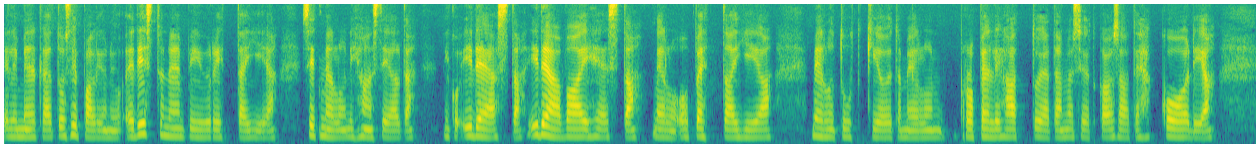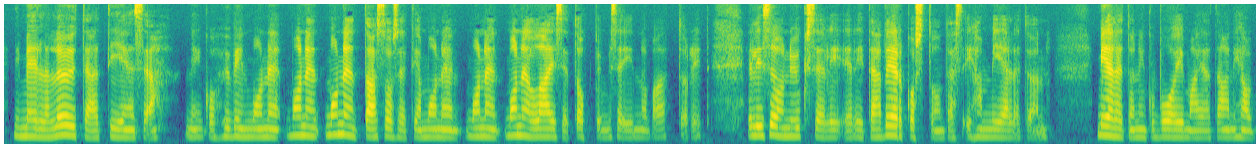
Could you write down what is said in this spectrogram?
Eli meillä käy tosi paljon jo edistyneempiä yrittäjiä. Sitten meillä on ihan sieltä niin ideasta, ideavaiheesta, meillä on opettajia, meillä on tutkijoita, meillä on propellihattuja, tämmöisiä, jotka osaa tehdä koodia. Niin meillä löytää tiensä niin hyvin monen, monen, monen tasoiset ja monen, monen, monenlaiset oppimisen innovaattorit. Eli se on yksi, eli, eli tämä verkosto on tässä ihan mieletön, mieletön niin voima ja tämä on ihan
